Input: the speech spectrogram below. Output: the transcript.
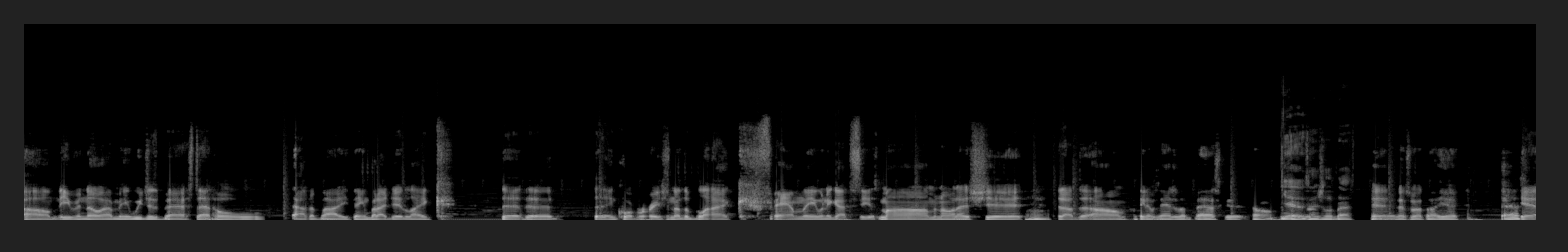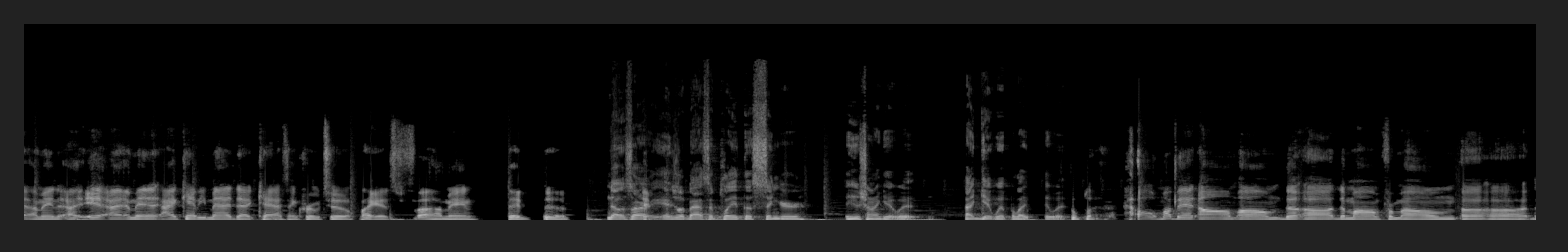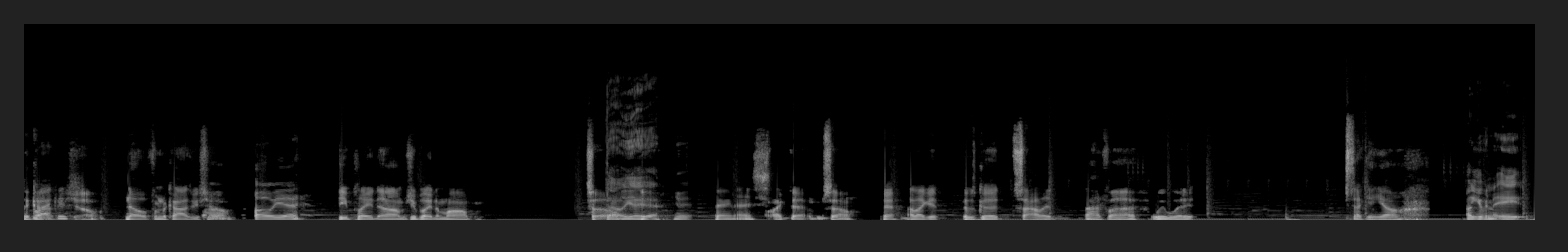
Um, even though I mean we just bashed that whole out of body thing, but I did like the the the incorporation of the black family when he got to see his mom and all that shit. Mhm. Shout out to um, I think it was Angela Basket. Um, Yeah, it's Angela Bassett. yeah, that's what I thought. Yeah, That's- yeah. I mean, I, yeah, I, I mean, I can't be mad at that cast and crew too. Like it's, uh, I mean, they, the No, sorry. Angela Bassett played the singer that he was trying to get with. I get with, but like play with. Who play? Oh, my bad. Um, um, the uh, the mom from um, uh, uh, the Cosby Blackish? Show. No, from the Cosby Show. Oh, yeah. She played um, she played the mom. So Oh yeah, yeah, yeah. Very nice. I like that. So yeah, I like it. It was good, solid, nine five. We with it. Second, y'all. I'll give it an eight.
